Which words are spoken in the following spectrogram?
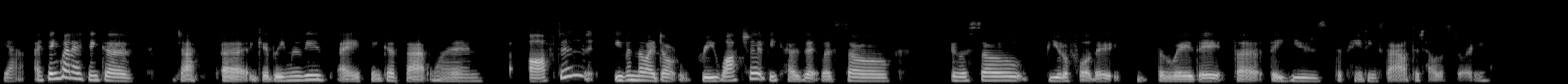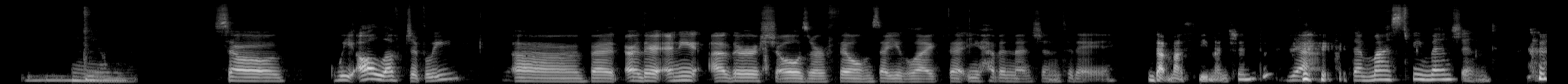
yeah, I think when I think of Jeff uh, Ghibli movies, I think of that one often, even though I don't rewatch it because it was so it was so beautiful. They the way they the they used the painting style to tell the story. Mm. So we all love Ghibli, uh, but are there any other shows or films that you like that you haven't mentioned today? That must be mentioned. Yeah, that must be mentioned.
